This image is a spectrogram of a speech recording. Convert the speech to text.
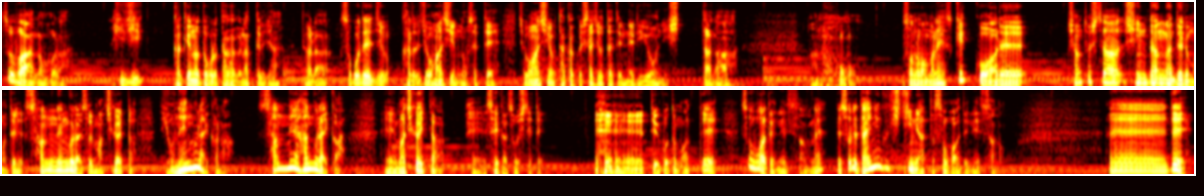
ソファーのほら肘掛けのところ高くなってるじゃん。だからそこで上半身を乗せて上半身を高くした状態で寝るようにしたらあのそのままね結構あれちゃんとした診断が出るまで3年ぐらいそれ間違えた。4年ぐらいかな。3年半ぐらいか、えー、間違えた、えー、生活をしてて。え っていうこともあってソファーで寝てたのね。でそれダイニングキッチンにあったソファーで寝てたの。えー、で、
